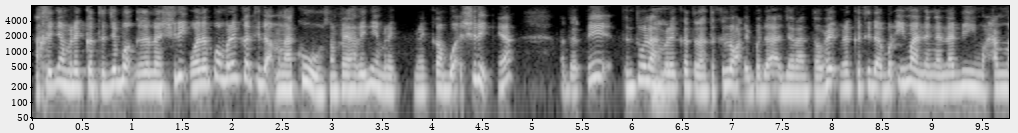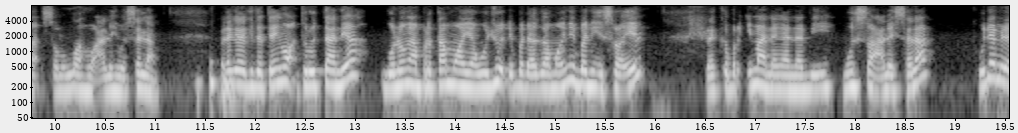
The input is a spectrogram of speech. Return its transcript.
akhirnya mereka terjebak ke dalam syirik walaupun mereka tidak mengaku. Sampai hari ini mereka, mereka buat syirik ya. Tetapi tentulah hmm. mereka telah terkeluar daripada ajaran tauhid. Mereka tidak beriman dengan Nabi Muhammad sallallahu alaihi wasallam. Mereka kita tengok turutan dia golongan pertama yang wujud daripada agama ini Bani Israel. Mereka beriman dengan Nabi Musa alaihissalam kemudian bila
